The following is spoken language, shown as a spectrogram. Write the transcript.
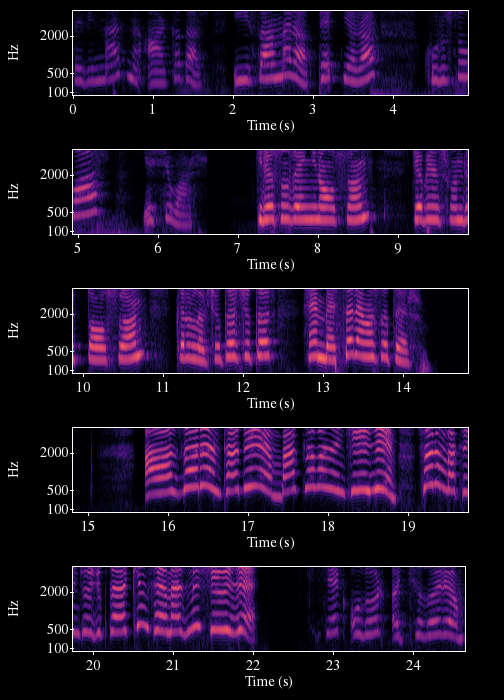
Sevilmez mi arkadaş? İnsanlara pek yarar. Kurusu var, yaşı var. Giresun zengin olsun. Cebiniz fındıklı olsun. Kırılır çıtır çıtır. Hem besler hem ısıtır. Ağızların olur açılırım.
